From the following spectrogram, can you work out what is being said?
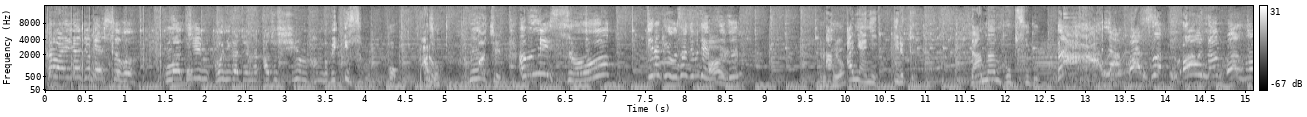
그럼 알려주겠수고. 멋진 보니가 되는 아주 쉬운 방법이 있수고 어, 바로 멋진 미소 이렇게 웃어주면 아, 거지? 이렇게요? 아, 니 아니. 이렇게. 나만 봅수고. 아 나 봤어! 어 나 봤어! 아,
